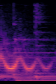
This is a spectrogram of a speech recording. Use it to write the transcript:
Wee-wee-wee-wee-wee.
